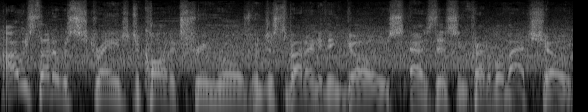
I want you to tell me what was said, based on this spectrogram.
I always thought it was strange to call it Extreme Rules when just about anything goes, as this incredible match showed.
